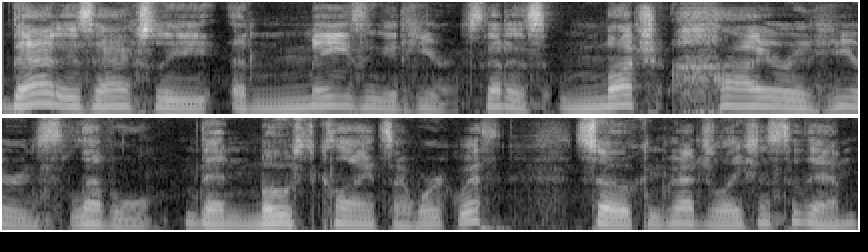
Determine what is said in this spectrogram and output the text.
that is actually amazing adherence. That is much higher adherence level than most clients I work with. So, congratulations to them.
